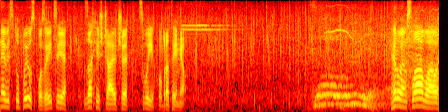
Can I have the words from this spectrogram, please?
не відступив з позиції, захищаючи своїх побратимів. Героям слава!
